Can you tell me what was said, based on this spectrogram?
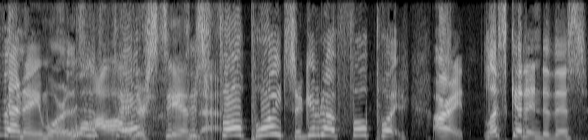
event anymore. This Well, is I full, understand this that. full points. They're giving out full point. All right, let's get into this.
